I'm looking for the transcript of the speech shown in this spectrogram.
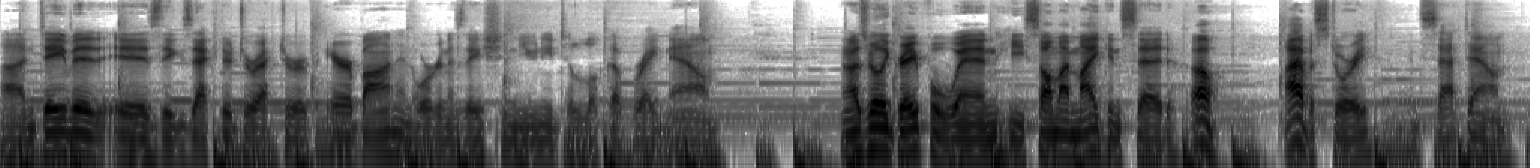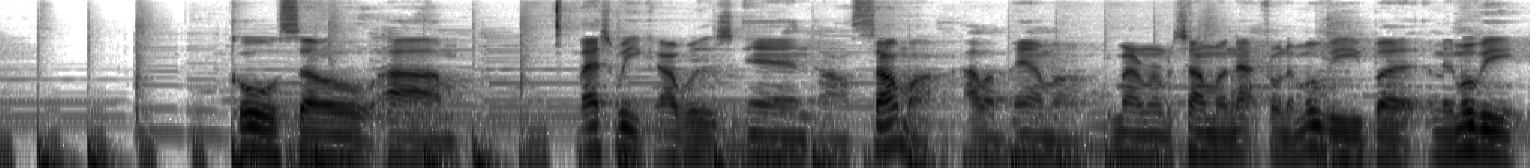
Uh, David is the executive director of Arrabon, an organization you need to look up right now. And I was really grateful when he saw my mic and said, Oh, I have a story, and sat down. Cool. So, um, last week I was in uh, Selma, Alabama. You might remember Selma, not from the movie, but I mean, the movie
